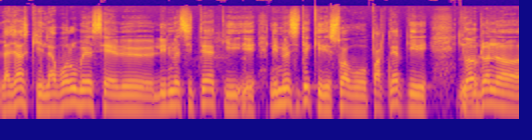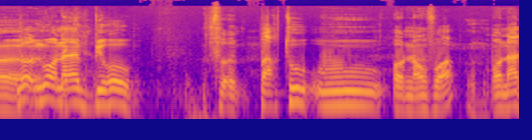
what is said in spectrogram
l'agence qui élabore ou bien c'est l'université qui l'université qui reçoit vos partenaires qui, vous donne. Euh, non, nous on a un bureau partout où on envoie, mhm. on, a,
